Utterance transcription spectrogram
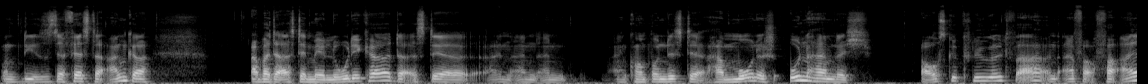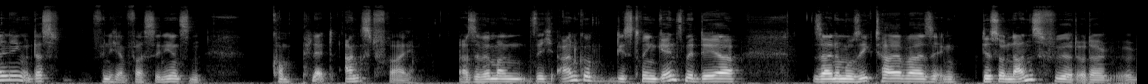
und das ist der feste Anker. Aber da ist der Melodiker, da ist der ein, ein, ein, ein Komponist, der harmonisch unheimlich ausgeklügelt war und einfach vor allen Dingen, und das finde ich am faszinierendsten, komplett angstfrei. Also wenn man sich anguckt, die Stringenz, mit der seine Musik teilweise in Dissonanz führt oder äh,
